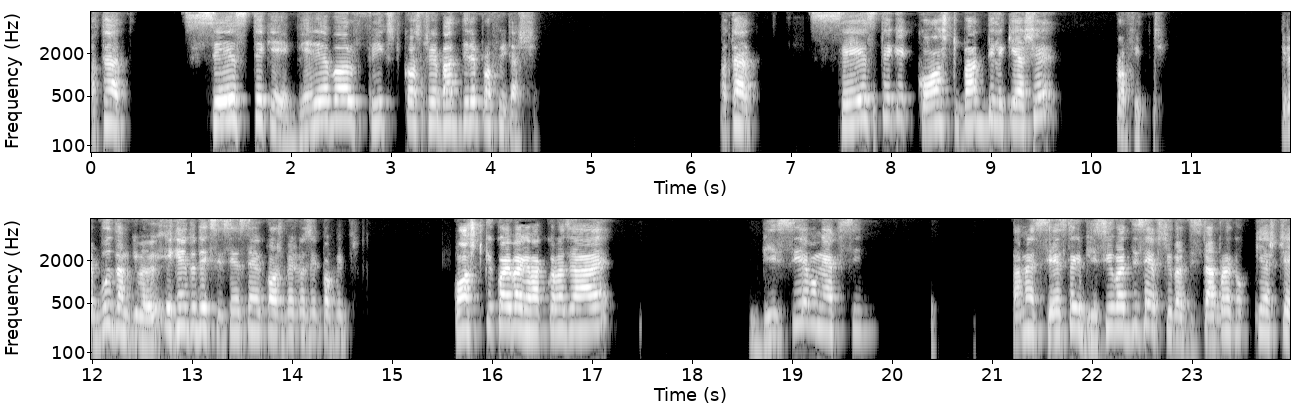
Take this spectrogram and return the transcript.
অর্থাৎ সেলস থেকে ভেরিয়েবল ফিক্সড কস্ট বাদ দিলে প্রফিট আসে। অর্থাৎ সেলস থেকে কস্ট বাদ দিলে কি আসে? প্রফিট এটা বুঝলাম কীভাবে? এখানে তো দেখছি সেলস থেকে কস্ট বের করছি প্রফিট কস্টকে কয় ভাগে ভাগ করা যায়? বিসি এবং এফসি তার মানে সেলস থেকে ভিসিও বাদ দিছে এফসিও বাদ দিছে। তারপরে কি আসছে?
